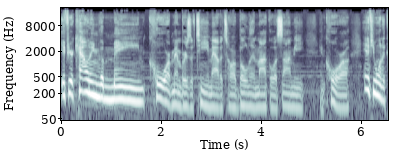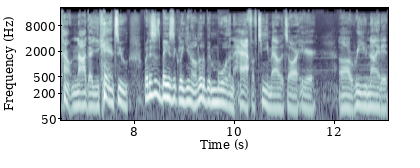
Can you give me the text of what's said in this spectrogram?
if you're counting the main core members of Team Avatar, Bolin, Mako, Asami, and Korra, and if you want to count Naga, you can too. But this is basically you know a little bit more than half of Team Avatar here uh, reunited,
